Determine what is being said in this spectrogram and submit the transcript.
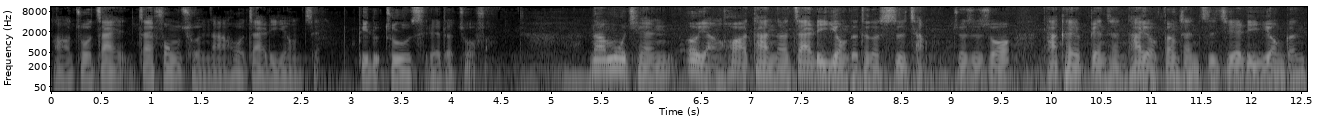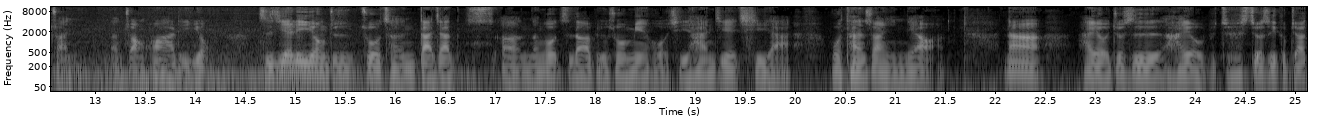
然后做再再封存啊或再利用这，比如诸如此类的做法。那目前二氧化碳呢，再利用的这个市场，就是说它可以变成，它有分成直接利用跟转呃转化利用。直接利用就是做成大家呃能够知道，比如说灭火器、焊接器啊，或碳酸饮料啊。那还有就是还有就是就是一个比较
